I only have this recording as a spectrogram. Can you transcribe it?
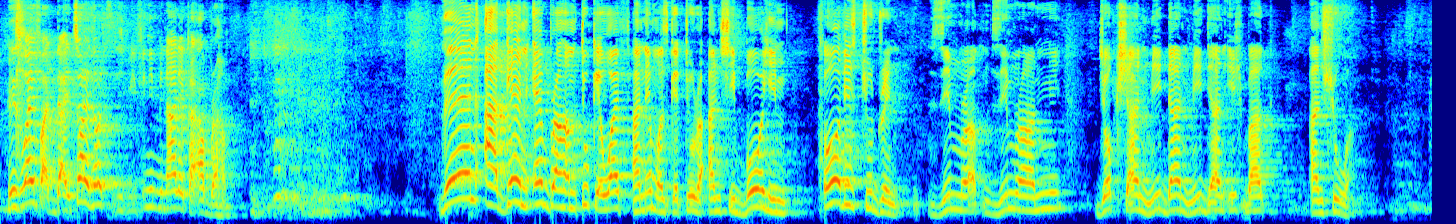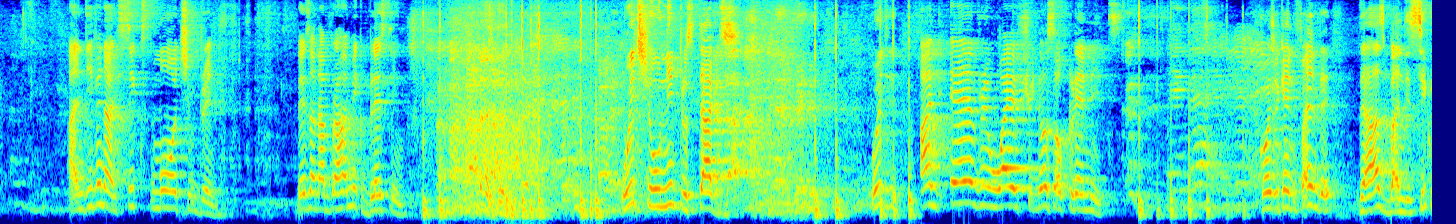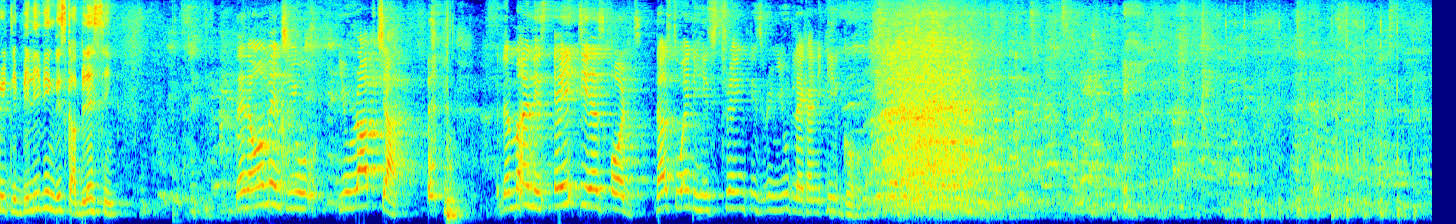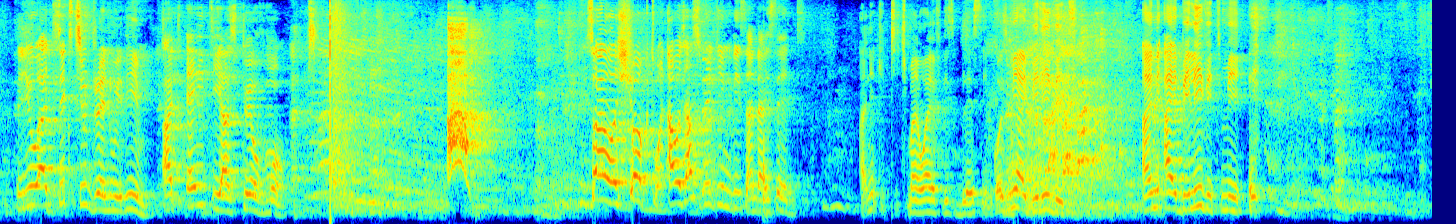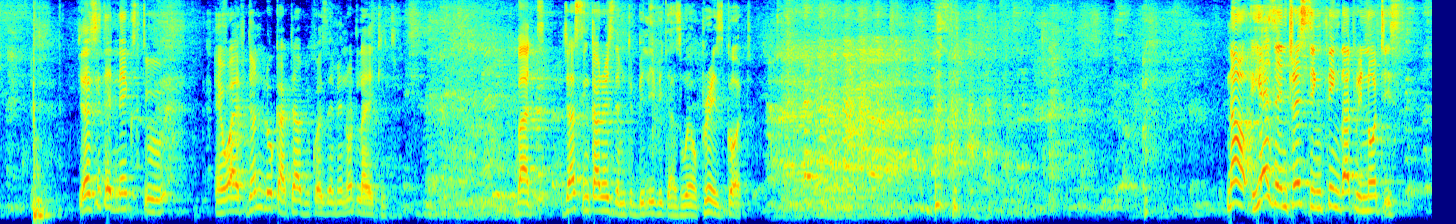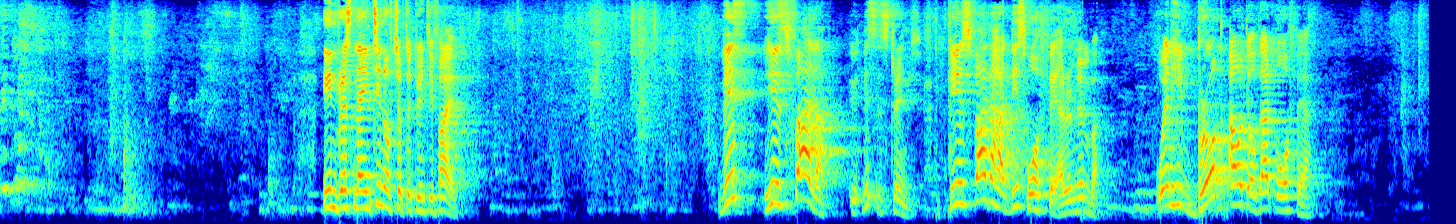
His wife had died, so I thought, Abraham. Then again, Abraham took a wife, her name was Keturah, and she bore him all these children Zimra, Zimran, Jokshan, Medan, Midian, Ishbak, and Shuah and even had six more children. There's an Abrahamic blessing, which you need to study. Which, and every wife should also claim it. Because you can find that the husband is secretly believing this blessing. Then the moment you, you rapture, the man is eight years old. That's when his strength is renewed like an eagle. You had six children with him. At eight, he has 12 more. ah! So I was shocked when I was just reading this and I said, I need to teach my wife this blessing because me, I believe it. And I believe it, me. she is seated next to a wife. Don't look at her because they may not like it. But just encourage them to believe it as well. Praise God. Now, here's the interesting thing that we notice. In verse 19 of chapter 25, this, his father, this is strange. His father had this warfare, remember. When he broke out of that warfare,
